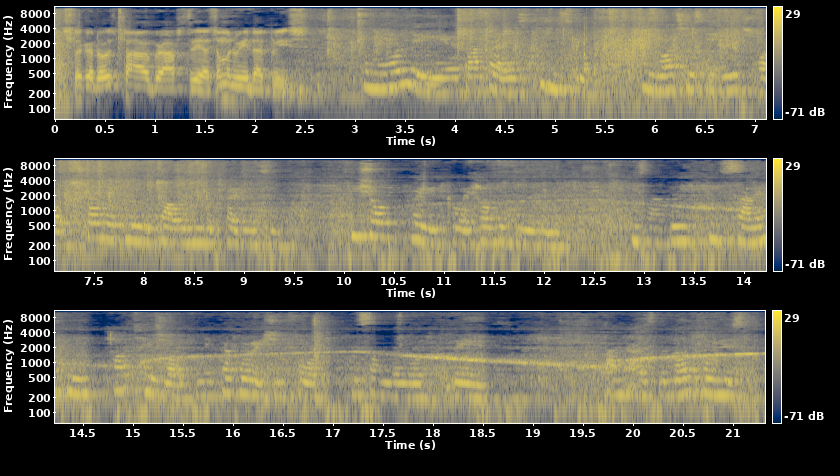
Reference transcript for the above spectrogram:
Let's look at those paragraphs there. Someone read that, please. For nearly a year, Zacharias couldn't speak. He watched his age while struggle through the challenges of pregnancy. He surely prayed for a healthy delivery. Silently, he silently taught his wife in preparation for the would raise. And as the love for his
